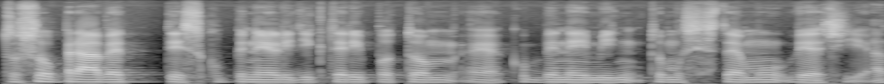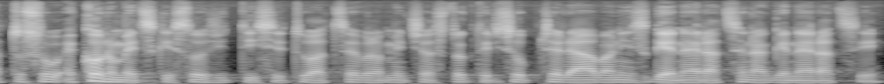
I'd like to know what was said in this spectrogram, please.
to jsou právě ty skupiny lidí, kteří potom jakoby nejméně tomu systému věří. A to jsou ekonomicky složité situace velmi často, které jsou předávány z generace na generaci.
